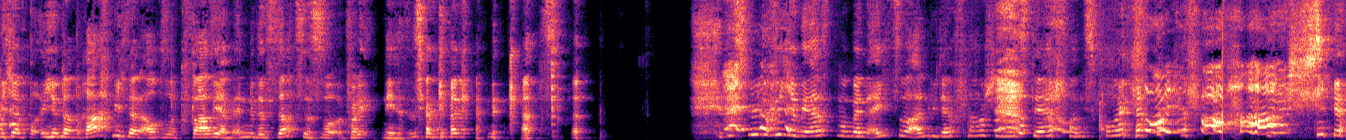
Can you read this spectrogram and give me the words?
Und ich, unterbrach mich dann auch so quasi am Ende des Satzes so. Nee, das ist ja gar keine Katze. Es fühlte sich im ersten Moment echt so an wie der flauschige Stert von Spoiler. Voll verarscht. Ja.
